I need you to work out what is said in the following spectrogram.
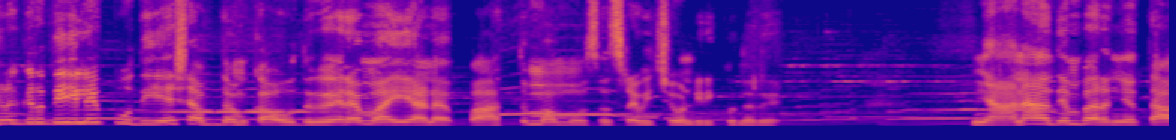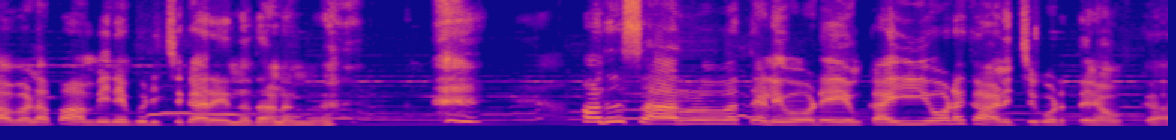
പ്രകൃതിയിലെ പുതിയ ശബ്ദം കൗതുകകരമായാണ് പാത്തും മമ്മൂസും ശ്രവിച്ചുകൊണ്ടിരിക്കുന്നത്. ഞാൻ ആദ്യം പറഞ്ഞു തവള പാമ്പിനെ പിടിച്ച് കരയുന്നതാണെന്ന്. അത് സർവ തെളിവോടെയും കയ്യോടെ കാണിച്ചു കൊടുത്ത നോക്ക.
